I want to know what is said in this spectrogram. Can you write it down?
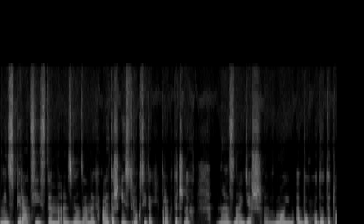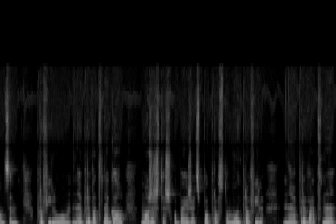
inspiracji z tym związanych, ale też instrukcji takich praktycznych znajdziesz w moim e-booku dotyczącym profilu prywatnego. Możesz też obejrzeć po prostu mój profil prywatny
